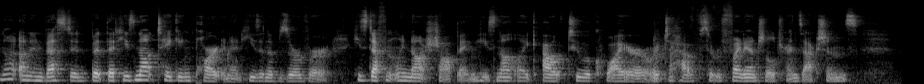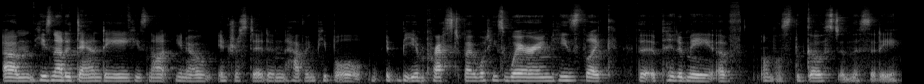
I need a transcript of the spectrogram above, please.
not uninvested, but that he's not taking part in it. He's an observer. He's definitely not shopping. He's not like out to acquire or to have sort of financial transactions. Um, he's not a dandy. He's not, you know, interested in having people be impressed by what he's wearing. He's like the epitome of almost the ghost in the city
